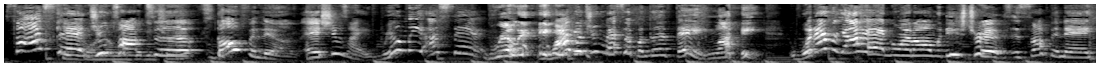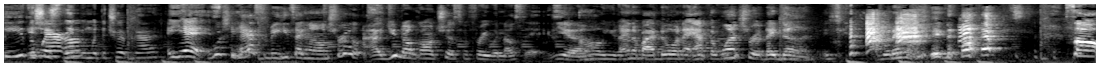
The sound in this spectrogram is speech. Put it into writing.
So I said, you on talk to trips. both of them, and she was like, really? I said, really? why would you mess up a good thing? Like whatever y'all going on with these trips is something that he's Is she aware sleeping of. with the trip guy? yes, Well, she has to be. He taking her on trips. Uh, you don't go on trips for free with no sex. Yeah. Oh, you ain't don't? nobody doing that after one trip. They done. Whatever so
